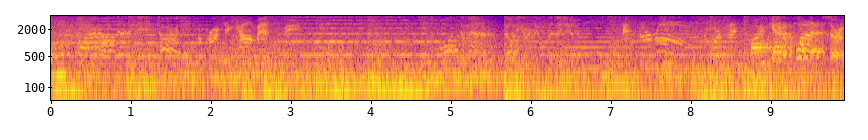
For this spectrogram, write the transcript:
Open fire on designated target. Approaching combat speed. Squad commander, go to your new position. The road. I can't afford that, sir.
